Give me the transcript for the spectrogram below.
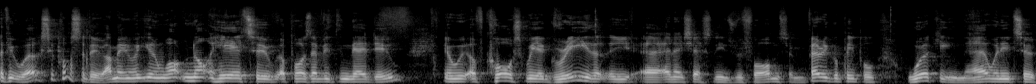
if it works, of course I do. I mean, you know what? Not here to oppose everything they do. You know, we, of course, we agree that the uh, NHS needs reform. Some very good people working there. We need to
